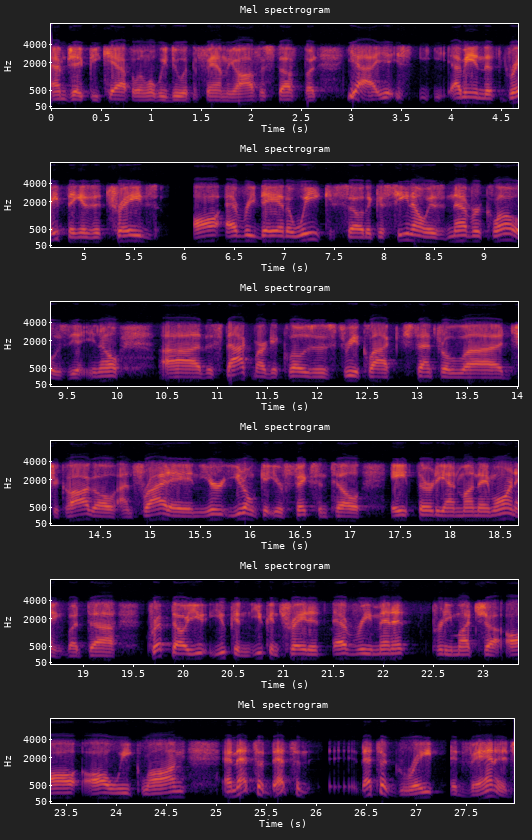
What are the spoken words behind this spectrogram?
MJP Capital and what we do with the family office stuff. But yeah, I mean, the great thing is it trades all every day of the week, so the casino is never closed. You know, uh, the stock market closes three o'clock Central uh, Chicago on Friday, and you're you don't get your fix until eight thirty on Monday morning. But uh, crypto, you you can you can trade it every minute, pretty much uh, all all week long, and that's a that's an that's a great advantage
